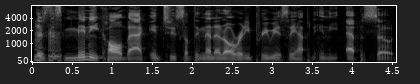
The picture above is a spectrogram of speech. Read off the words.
There's this mm-hmm. mini callback into something that had already previously happened in the episode.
